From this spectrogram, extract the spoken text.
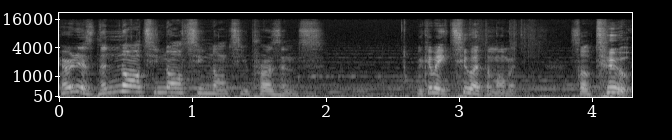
Here it is, the naughty, naughty, naughty presents. We can make two at the moment. So two.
